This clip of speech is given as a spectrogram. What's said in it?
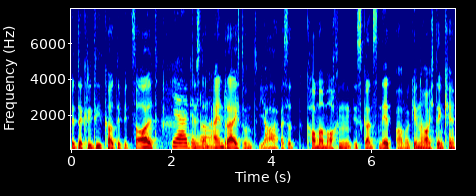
mit der Kreditkarte bezahlt ja, und genau. das dann einreicht. Und ja, also kann man machen, ist ganz nett. Aber genau, ich denke,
